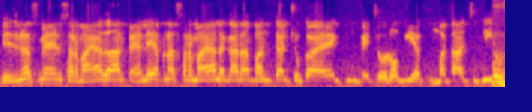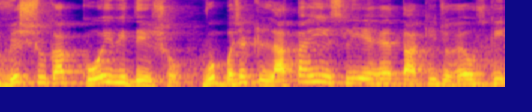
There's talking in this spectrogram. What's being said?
बिजनेसमैन सरमायादार, पहले अपना सरमाया लगाना बंद कर चुका है, क्योंकि चोरों की हुकूमत आ चुकी। तो विश्व का कोई भी देश हो, वो बजट लाता ही इसलिए है ताकि जो है उसकी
